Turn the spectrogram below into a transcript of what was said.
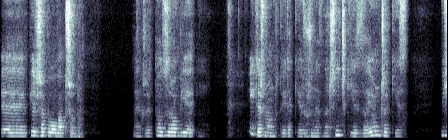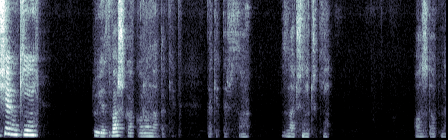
yy, pierwsza połowa przodu. Także to zrobię i, i też mam tutaj takie różne znaczniczki. Jest zajączek, jest wisienki. Tu jest ważka, korona, takie, takie też są znaczniczki ozdobne.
